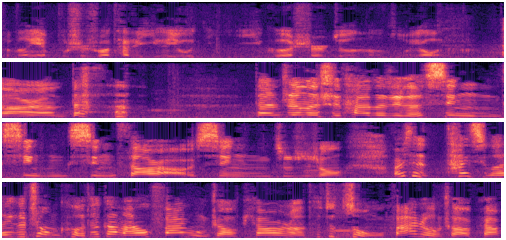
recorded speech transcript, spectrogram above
可能也不是说他这一个有一个事儿就能左右的。当然，但 但真的是他的这个性性性骚扰，性就是这种，而且他喜欢一个政客，他干嘛要发这种照片呢？他就总发这种照片，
